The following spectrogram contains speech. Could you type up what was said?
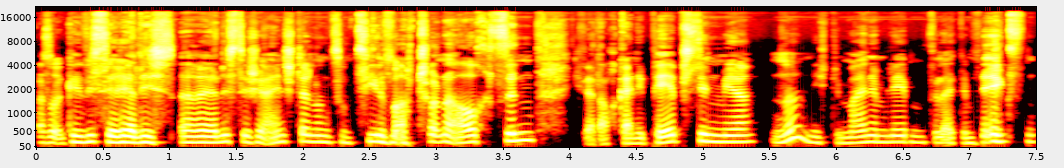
also gewisse realistische Einstellung zum Ziel macht schon auch Sinn. Ich werde auch keine Päpstin mehr, ne? nicht in meinem Leben, vielleicht im nächsten.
